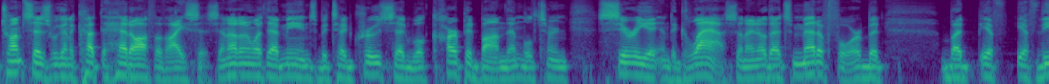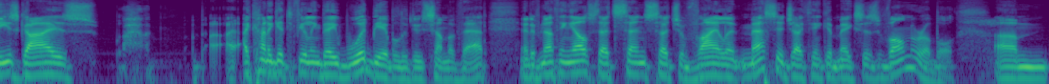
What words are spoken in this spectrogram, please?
Trump says we're going to cut the head off of ISIS. And I don't know what that means, but Ted Cruz said we'll carpet bomb them, we'll turn Syria into glass. And I know that's metaphor, but but if if these guys I, I kind of get the feeling they would be able to do some of that. And if nothing else, that sends such a violent message. I think it makes us vulnerable. Um,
